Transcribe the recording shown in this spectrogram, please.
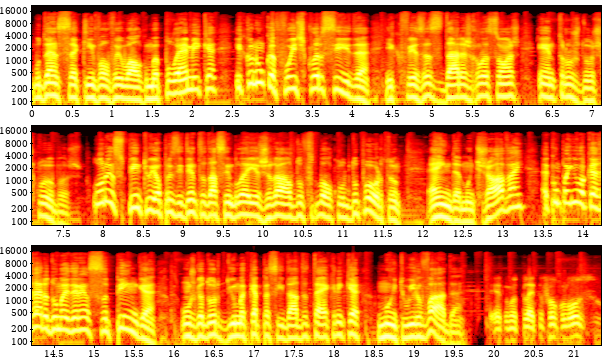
Mudança que envolveu alguma polémica e que nunca foi esclarecida e que fez azedar as relações entre os dois clubes. Lourenço Pinto é o presidente da Assembleia Geral do Futebol Clube do Porto. Ainda muito jovem, acompanhou a carreira do madeirense Pinga, um jogador de uma capacidade técnica muito elevada é de um atleta fabuloso,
